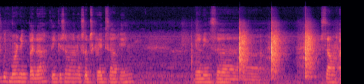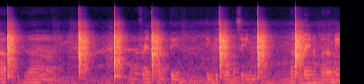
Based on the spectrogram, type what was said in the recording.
Good morning pala. Thank you sa mga nag-subscribe sa akin. Galing sa ah, isang app na mga friends natin. Thank you so much sa inyo. Parami tayo ng parami.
